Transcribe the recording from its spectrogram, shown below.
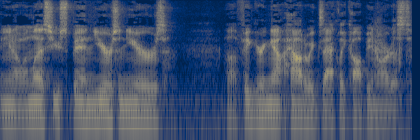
you know, unless you spend years and years uh, figuring out how to exactly copy an artist.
